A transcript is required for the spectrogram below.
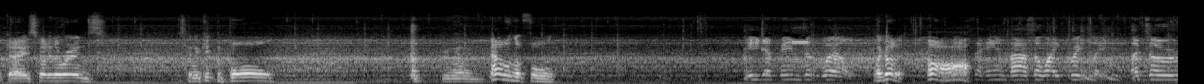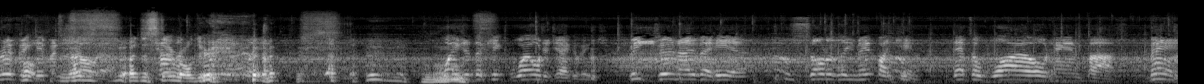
okay, Scotty Lorenz. He's going to kick the ball Good on him. out on the full. He defends it well. I got it. Oh, The hand pass away quickly. A terrific Oh, hip and did I just- shoulder. I just steamrolled you. Weighted the kick well to Jakovich. Big turnover here. Solidly met by Kent. That's a wild hand pass. Man.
